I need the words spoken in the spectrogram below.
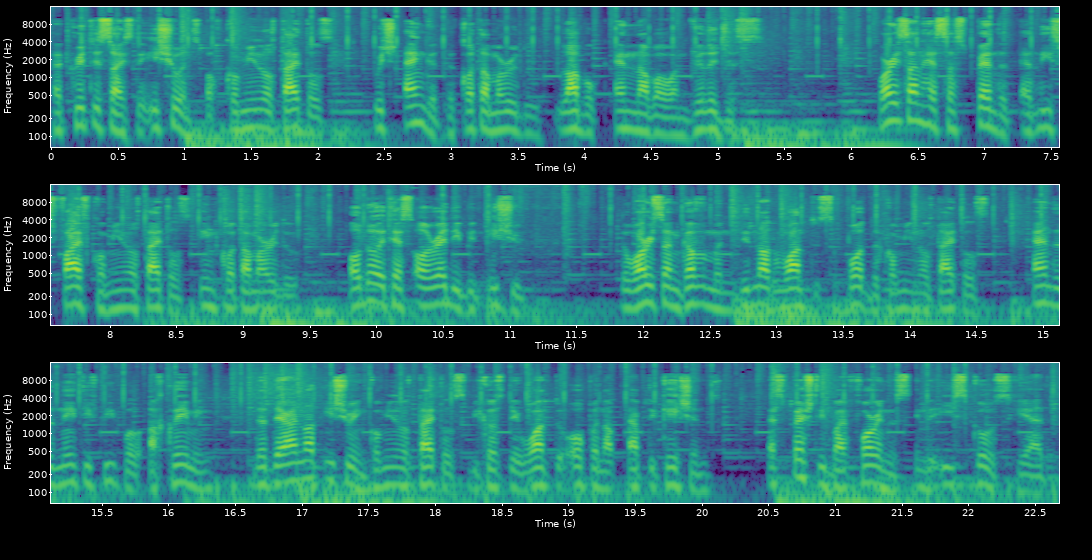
had criticized the issuance of communal titles which angered the Kota Marudu, Labuk, and Nabawan villages. Warisan has suspended at least five communal titles in Kota Marudu, although it has already been issued. The Warisan government did not want to support the communal titles, and the native people are claiming that they are not issuing communal titles because they want to open up applications, especially by foreigners in the East Coast, he added.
